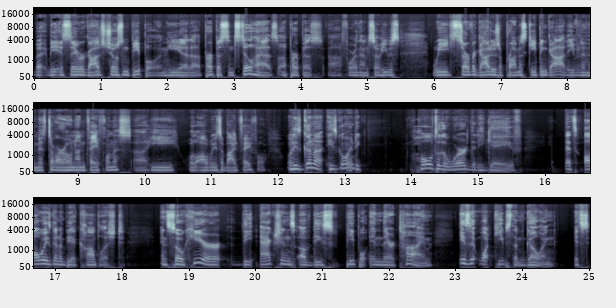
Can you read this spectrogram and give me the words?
but it's they were God's chosen people, and He had a purpose and still has a purpose uh, for them. So He was. We serve a God who's a promise keeping God, even in the midst of our own unfaithfulness. Uh, he will always abide faithful. Well, He's gonna He's going to hold to the word that He gave. That's always going to be accomplished. And so here, the actions of these people in their time isn't what keeps them going it's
